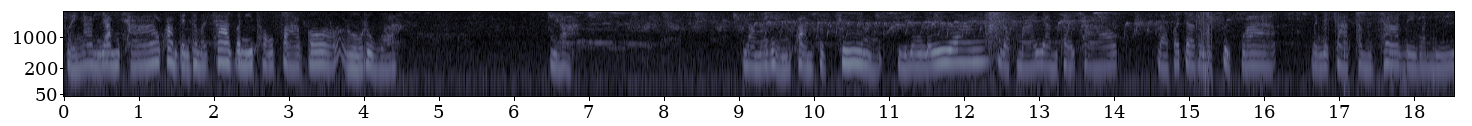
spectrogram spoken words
สวยงามยามเช้าความเป็นธรรมชาติวันนี้ท้องฟ้าก็หรูหรัวนี่ค่ะ เรามาเห็นความสดชื่น สีเหลืองๆดอกไม้ยามเช้าเช้า เราก็จะรู้สึกว่าบรรยากาศธรรมชาติในวันนี้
